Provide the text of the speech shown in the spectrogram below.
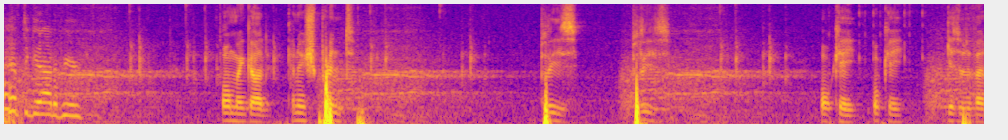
I have to get out of here. Oh my god, can I sprint? Please. Please. Okay, okay. Get to the van,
